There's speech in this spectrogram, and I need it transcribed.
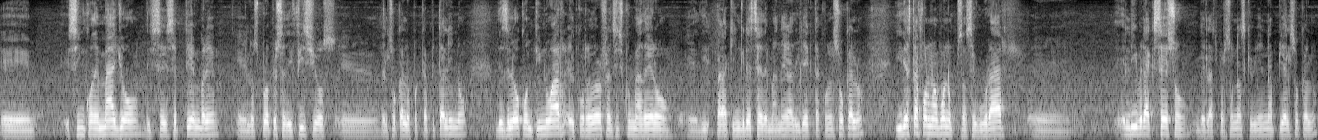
5 eh, de mayo, 16 de septiembre, eh, los propios edificios del Zócalo capitalino, desde luego continuar el corredor Francisco y Madero para que ingrese de manera directa con el Zócalo y de esta forma, bueno, pues asegurar eh, el libre acceso de las personas que vienen a pie al Zócalo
